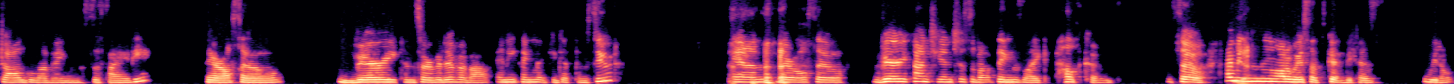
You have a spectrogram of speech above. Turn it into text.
dog loving society. They're also very conservative about anything that could get them sued. and they're also very conscientious about things like health codes. So, I mean, Yeah. in a lot of ways, that's good because we don't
